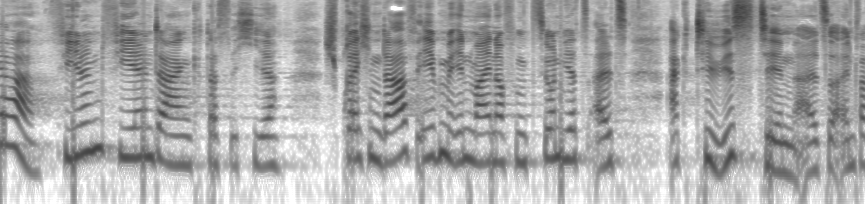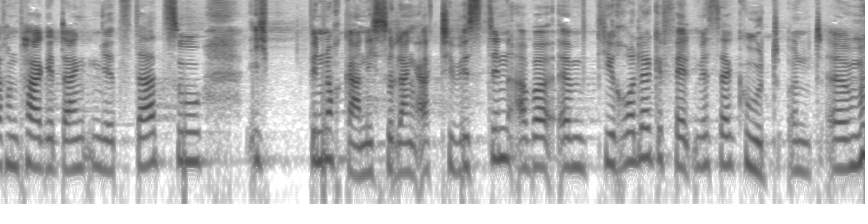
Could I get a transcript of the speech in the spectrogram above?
Ja, vielen, vielen Dank, dass ich hier sprechen darf, eben in meiner Funktion jetzt als Aktivistin. Also einfach ein paar Gedanken jetzt dazu. Ich bin noch gar nicht so lange Aktivistin, aber ähm, die Rolle gefällt mir sehr gut. Und ähm,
